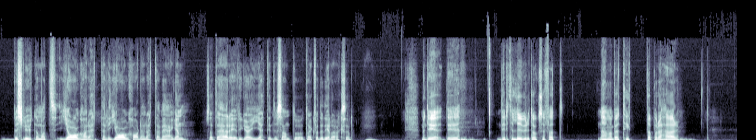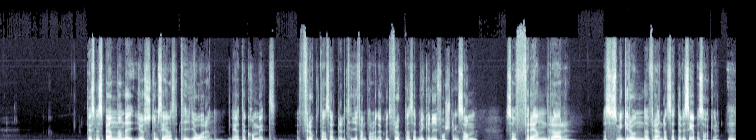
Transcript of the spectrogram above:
beslutna om att jag har rätt eller jag har den rätta vägen. Så att det här är, tycker jag är jätteintressant och tack för att du delar Axel. Mm. Men det, det, det är lite lurigt också för att när man börjar titta på det här det som är spännande just de senaste tio åren är att det har kommit fruktansvärt, eller 10-15 år, det har kommit fruktansvärt mycket ny forskning som, som förändrar, alltså som i grunden förändrar sättet vi ser på saker. Mm.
